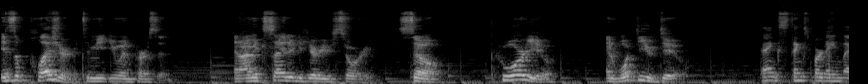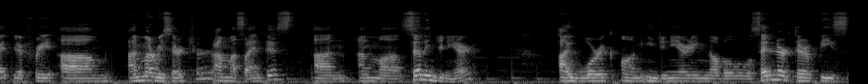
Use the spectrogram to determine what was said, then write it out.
it is a pleasure to meet you in person, and I'm excited to hear your story. So, who are you, and what do you do? Thanks, thanks for the invite, Jeffrey. Um, I'm a researcher, I'm a scientist, and I'm a cell engineer. I work on engineering novel cellular therapies,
